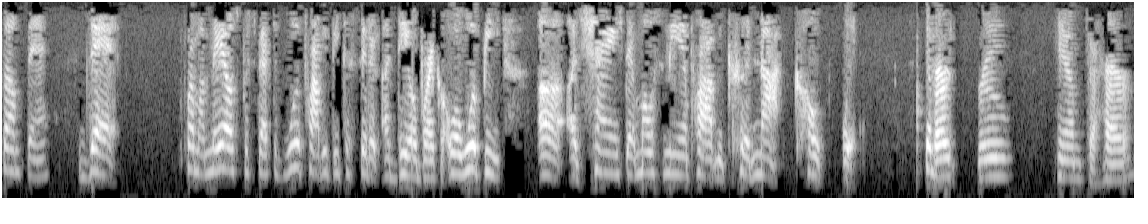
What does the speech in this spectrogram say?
something that, from a male's perspective, would probably be considered a deal breaker or would be uh, a change that most men probably could not cope with? The- First, through him to her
